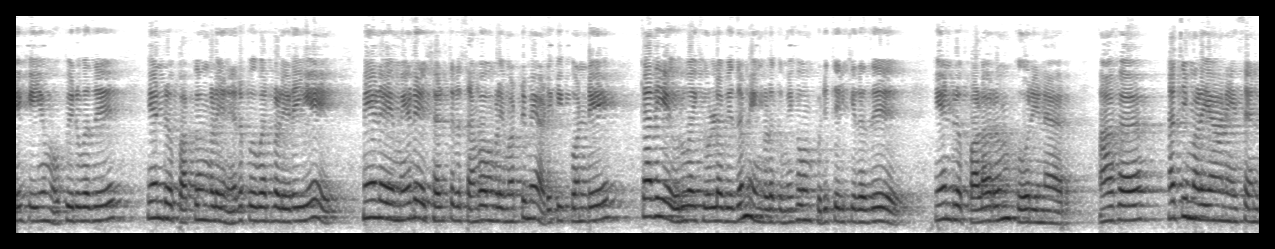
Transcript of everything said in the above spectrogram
ஏகையும் ஒப்பிடுவது என்று பக்கங்களை நிரப்புவர்களிடையே மேலே மேலே சரித்திர சம்பவங்களை மட்டுமே அடுக்கிக் கொண்டே கதையை உருவாக்கியுள்ள விதம் எங்களுக்கு மிகவும் பிடித்திருக்கிறது என்று பலரும் கூறினர். ஆக அத்திமலையானை சென்ற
